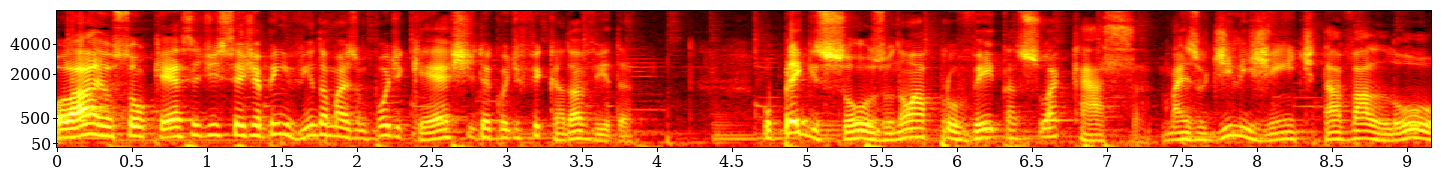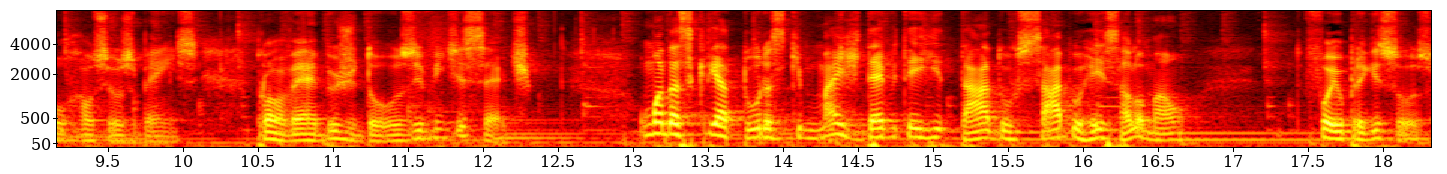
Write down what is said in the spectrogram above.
Olá, eu sou o Cassidy e seja bem-vindo a mais um podcast Decodificando a Vida. O preguiçoso não aproveita a sua caça, mas o diligente dá valor aos seus bens. Provérbios 12, 27. Uma das criaturas que mais deve ter irritado o sábio rei Salomão foi o preguiçoso.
